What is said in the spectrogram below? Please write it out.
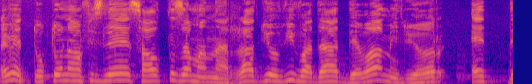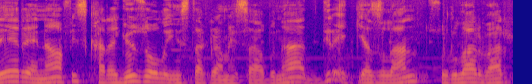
Evet Doktor Nafiz'le Sağlıklı Zamanlar Radyo Viva'da devam ediyor. Et DR Nafiz Karagözoğlu Instagram hesabına direkt yazılan sorular var.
